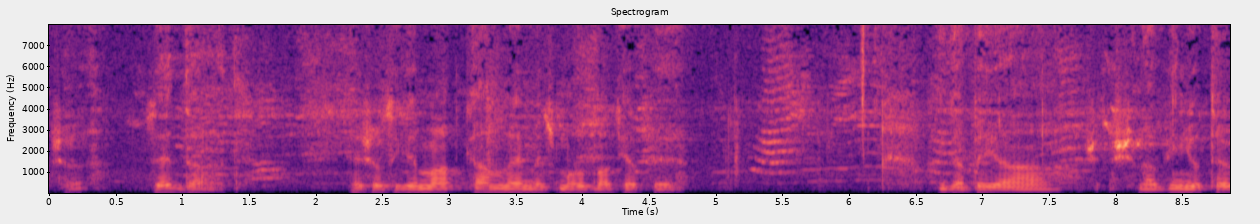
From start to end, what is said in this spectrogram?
עכשיו, זה דעת. יש עוד גם רמז מאוד מאוד יפה לגבי, ה... שנבין יותר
